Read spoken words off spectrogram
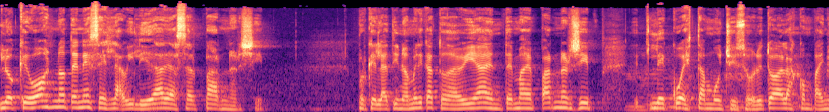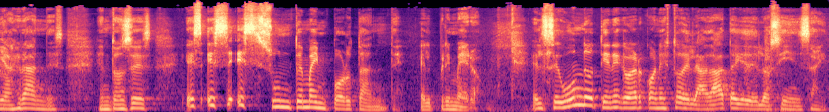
lo que vos no tenés es la habilidad de hacer partnership porque Latinoamérica todavía en tema de partnership le cuesta mucho y sobre todo a las compañías grandes. Entonces, ese es, un tema importante, el primero. El segundo tiene que ver con esto de la data y de los insights.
